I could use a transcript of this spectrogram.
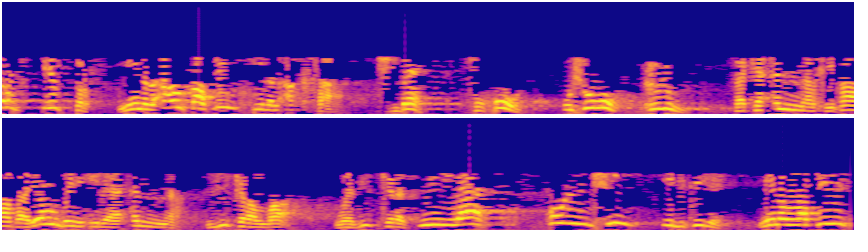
طرف إلى الطرف من الأوسط إلى الأقصى. شباه صخور وشموخ علو. فكأن الخطاب يمضي إلى أن ذكر الله وذكر اسم الله. كل شيء يبتلع من اللطيف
